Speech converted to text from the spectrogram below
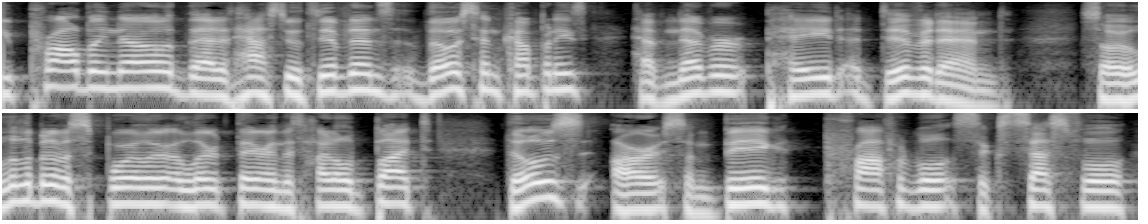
you probably know that it has to do with dividends. Those 10 companies have never paid a dividend. So a little bit of a spoiler alert there in the title, but those are some big, profitable, successful,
